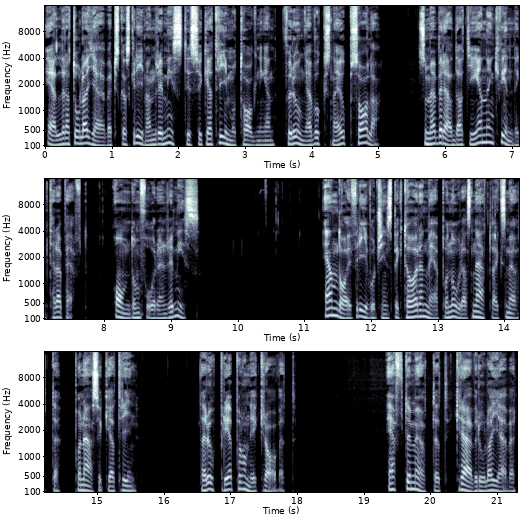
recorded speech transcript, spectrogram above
Eller att Ola Jävert ska skriva en remiss till psykiatrimottagningen för unga vuxna i Uppsala som är beredda att ge en kvinnlig terapeut om de får en remiss. En dag är frivårdsinspektören med på Noras nätverksmöte på närpsykiatrin. Där upprepar hon det kravet. Efter mötet kräver Ola Jävert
